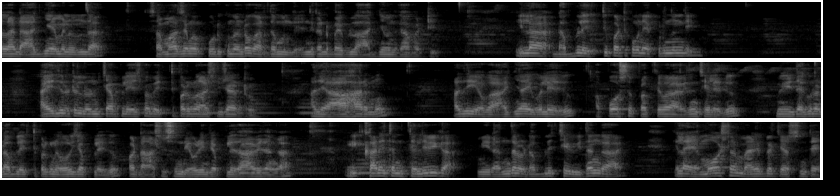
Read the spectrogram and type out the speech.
అలాంటి ఆజ్ఞ ఏమైనా ఉందా? సమాజంగా కూడుకున్నట్టు ఒక అర్థం ఉంది. ఎందుకంటే బైబిల్లో ఆజ్ఞ ఉంది కాబట్టి. ఇలా డబ్బులు ఎత్తి పట్టుకోమని ఎక్కడుందండి? ఐదు రొట్టెలు రెండు చేపలు వేసినప్పుడు ఎత్తి పట్టుకుని ఆశించాలంటారు అది ఆహారము అది ఒక ఆజ్ఞ ఇవ్వలేదు. అపోస్ట్ ప్రతి ఒక్కరు ఆ విధంగా చేయలేదు. మీ దగ్గర ఉన్న డబ్బులు ఎత్తి ఎవరు చెప్పలేదు. వాటిని ఆశిస్తుంది ఎవరేం చెప్పలేదు ఆ విధంగా. కానీ ఇతను తెలివిగా మీరందరూ డబ్బులు ఇచ్చే విధంగా ఇలా ఎమోషనల్ మ్యానిపులేట్ చేస్తుంటే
